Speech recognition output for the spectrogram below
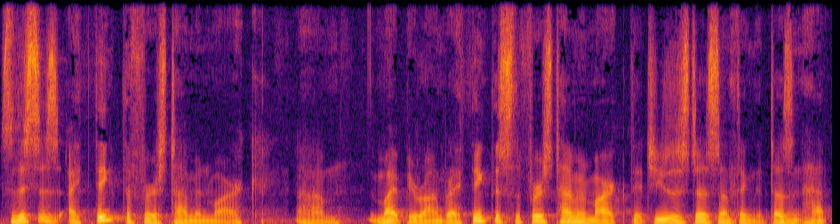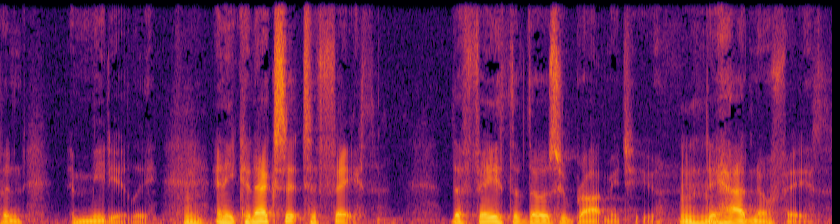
So this is, I think, the first time in Mark. Um, might be wrong, but I think this is the first time in Mark that Jesus does something that doesn't happen immediately, Hmm. and he connects it to faith, the faith of those who brought me to you. Mhm. They had no faith.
